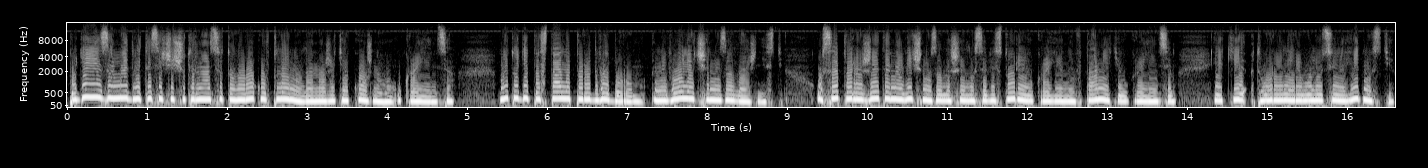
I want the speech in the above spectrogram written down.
Події зими 2014 року вплинули на життя кожного українця. Ми тоді постали перед вибором неволя чи незалежність. Усе пережите навічно залишилося в історії України, в пам'яті українців, які творили революцію гідності,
